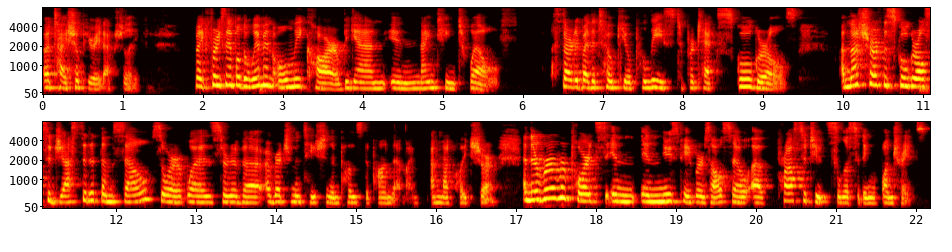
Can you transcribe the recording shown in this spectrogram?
a Taisho period actually. Like for example, the women only car began in 1912, started by the Tokyo police to protect schoolgirls I'm not sure if the schoolgirls suggested it themselves or it was sort of a, a regimentation imposed upon them. I'm, I'm, not quite sure. And there were reports in, in newspapers also of prostitutes soliciting on trains.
